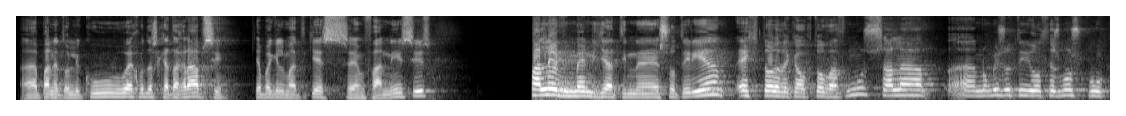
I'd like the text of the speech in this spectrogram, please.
ε, Πανετολικού, έχοντας καταγράψει και επαγγελματικές εμφανίσεις. Παλεύει μεν για την ε, σωτηρία, έχει τώρα 18 βαθμούς, αλλά ε, νομίζω ότι ο θεσμός που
